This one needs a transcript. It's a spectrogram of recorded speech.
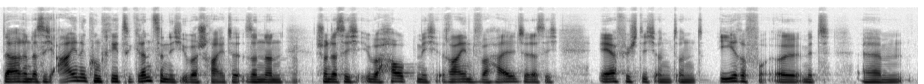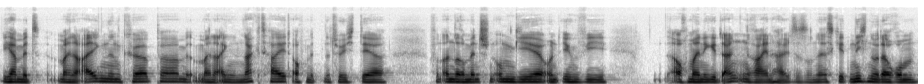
darin, dass ich eine konkrete Grenze nicht überschreite, sondern schon, dass ich überhaupt mich rein verhalte, dass ich ehrfürchtig und, und ehrevoll mit, ähm, ja, mit meiner eigenen Körper, mit meiner eigenen Nacktheit, auch mit natürlich der von anderen Menschen umgehe und irgendwie auch meine Gedanken reinhalte. So, ne? Es geht nicht nur darum,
